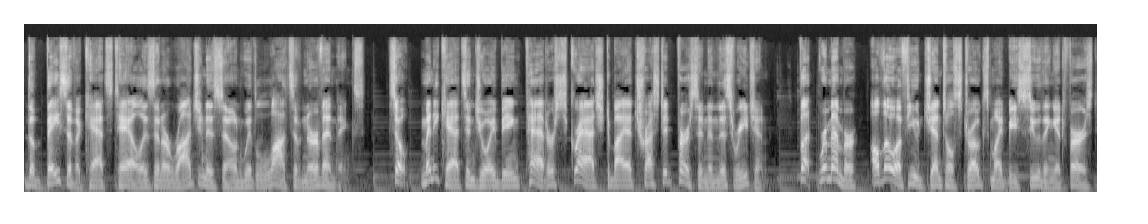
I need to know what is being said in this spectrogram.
The base of a cat's tail is an erogenous zone with lots of nerve endings. So, many cats enjoy being pet or scratched by a trusted person in this region. But remember, although a few gentle strokes might be soothing at first,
